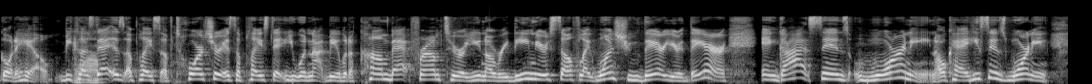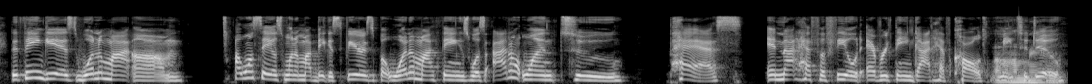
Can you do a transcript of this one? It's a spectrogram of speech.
go to hell because wow. that is a place of torture. It's a place that you will not be able to come back from to, you know, redeem yourself. Like once you're there, you're there. And God sends warning. Okay. He sends warning. The thing is, one of my, um, I won't say it's one of my biggest fears, but one of my things was I don't want to pass and not have fulfilled everything God have called me oh, to man. do.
